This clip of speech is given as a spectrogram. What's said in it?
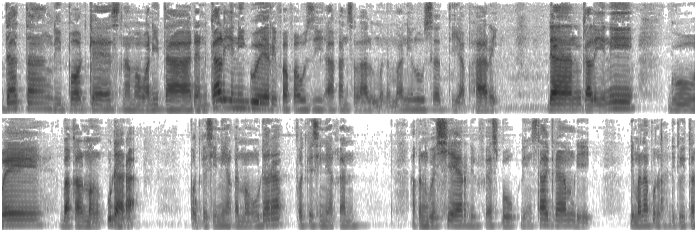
datang di podcast Nama Wanita dan kali ini gue Rifa Fauzi akan selalu menemani lu setiap hari. Dan kali ini gue bakal mengudara. Podcast ini akan mengudara, podcast ini akan akan gue share di Facebook, di Instagram, di di mana pun lah, di Twitter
